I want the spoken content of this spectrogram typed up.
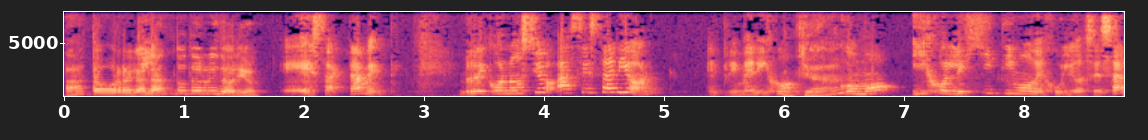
Ah, estamos regalando territorio. Exactamente. Reconoció a Cesarión, el primer hijo, ¿Ya? como hijo legítimo de Julio César,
